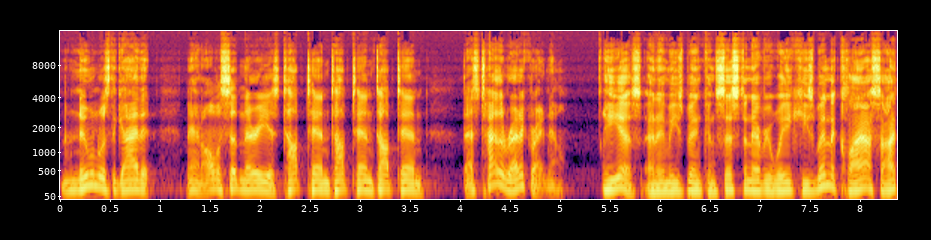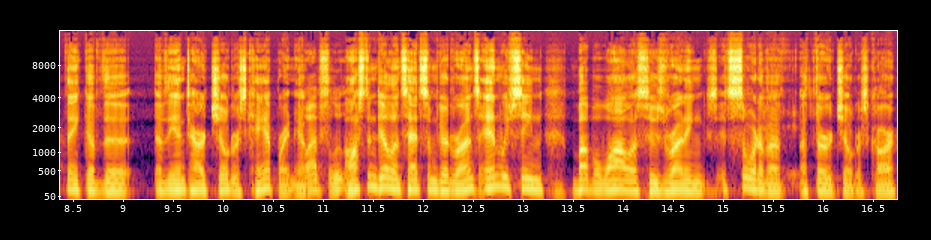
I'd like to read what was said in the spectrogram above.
Newman was the guy that man. All of a sudden, there he is, top ten, top ten, top ten. That's Tyler Reddick right now. He is, and I mean, he's been consistent every week. He's been the class, I think, of the of the entire Childress camp right now. Oh, absolutely. Austin Dillon's had some good runs, and we've seen Bubba Wallace, who's running. It's sort of a, a third Childress car,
